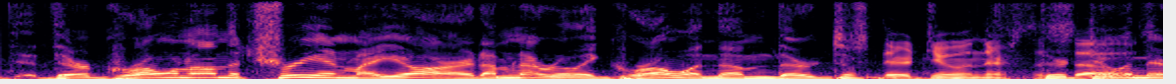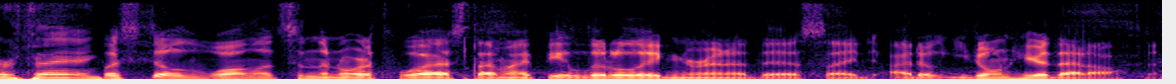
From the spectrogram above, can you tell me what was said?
They're growing on the tree in my yard. I'm not really growing them. They're just. They're doing their They're doing their thing. But still, walnuts in the Northwest, I might be a little ignorant of this. I, I don't. You don't hear that often.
